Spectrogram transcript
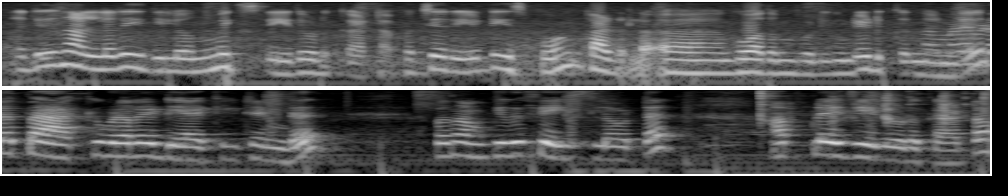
എന്നിട്ട് നല്ല രീതിയിലൊന്ന് മിക്സ് ചെയ്ത് കൊടുക്കാം കേട്ടോ. അപ്പോൾ ചെറിയ ടീസ്പൂൺ കടല ഗോതമ്പ് പൊടി കൂടി എടുക്കുന്നുണ്ട്. നമ്മുടെ പാക്ക് ഇവിടെ റെഡിയാക്കിയിട്ടുണ്ട് അപ്പോൾ നമുക്കിത് ഫേസിലോട്ട് അപ്ലൈ ചെയ്ത് കൊടുക്കാം കേട്ടോ.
